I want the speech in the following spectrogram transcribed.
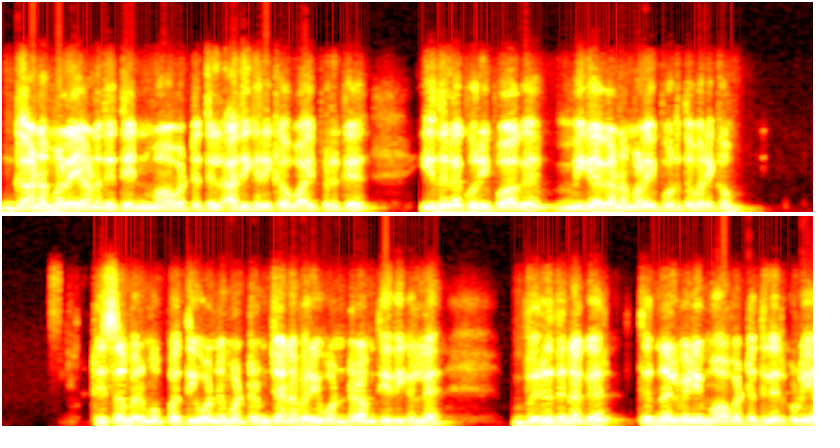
கனமழையானது தென் மாவட்டத்தில் அதிகரிக்க வாய்ப்பு இருக்குது இதில் குறிப்பாக மிக கனமழை பொறுத்த வரைக்கும் டிசம்பர் முப்பத்தி ஒன்று மற்றும் ஜனவரி ஒன்றாம் தேதிகளில் விருதுநகர் திருநெல்வேலி மாவட்டத்தில் இருக்கக்கூடிய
